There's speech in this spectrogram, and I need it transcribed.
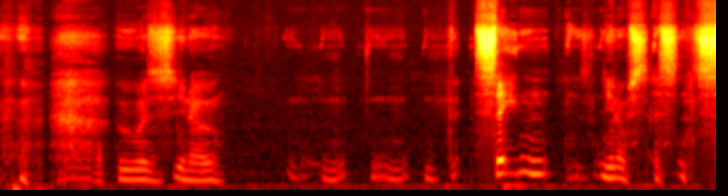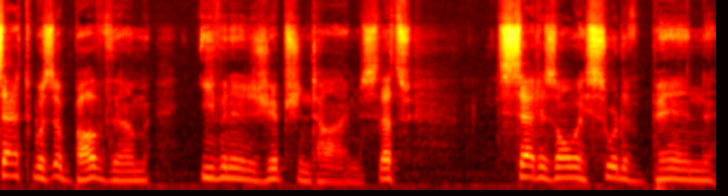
who was, you know, Satan, you know, Set was above them even in Egyptian times. That's Set has always sort of been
